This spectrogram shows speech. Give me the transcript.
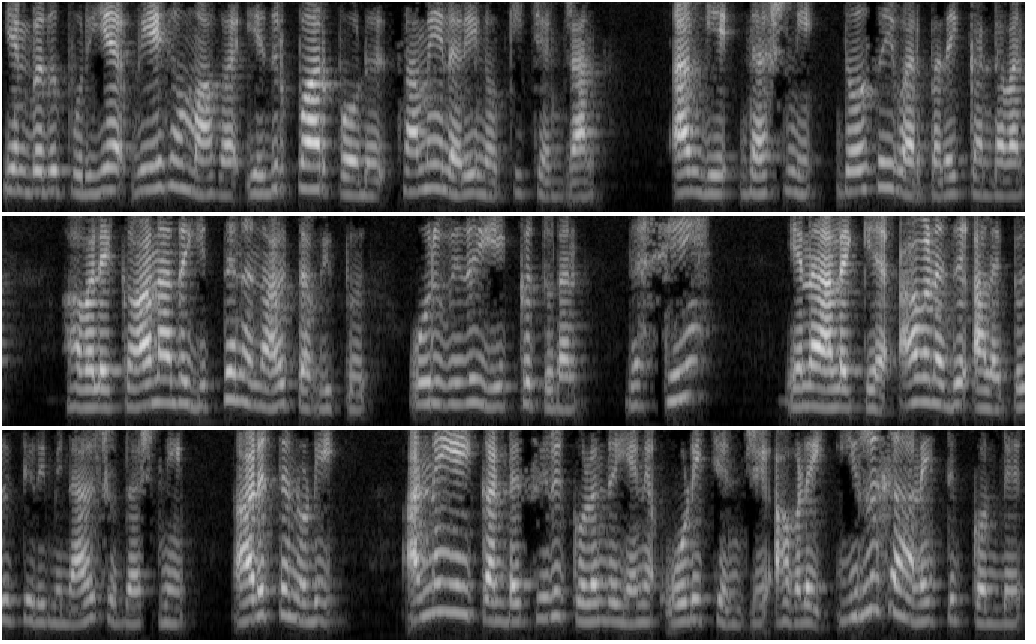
என்பது புரிய வேகமாக எதிர்பார்ப்போடு சமையலறை நோக்கிச் சென்றான். அங்கே தர்ஷினி தோசை வார்ப்பதை கண்டவன். அவளை காணாத இத்தனை நாள் தவிப்பு. ஒருவித ஏக்கத்துடன் தர்ஷி என அழைக்க அவனது அழைப்பில் திரும்பினாள் சுதர்ஷ்னி. அடுத்த நொடி அன்னையை கண்ட சிறு குழந்தை என ஓடிச் சென்று அவளை இறுக அணைத்துக் கொண்டு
